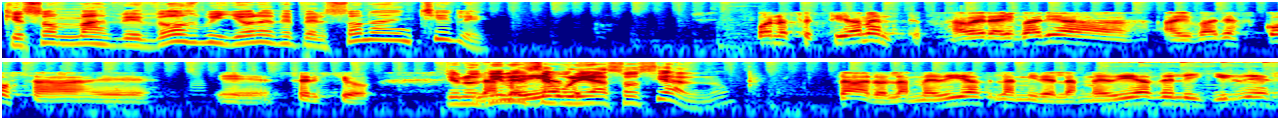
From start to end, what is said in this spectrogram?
que son más de 2 millones de personas en Chile. Bueno, efectivamente. A ver, hay varias, hay varias cosas, eh, eh, Sergio. Que no tienen seguridad social, ¿no? Claro, las medidas, la, mire, las medidas de liquidez,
